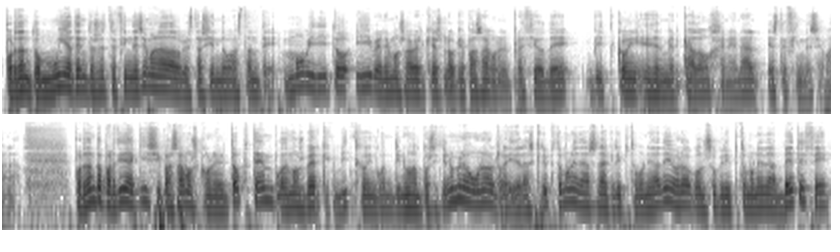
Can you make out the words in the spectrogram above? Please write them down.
Por tanto, muy atentos este fin de semana, dado que está siendo bastante movidito y veremos a ver qué es lo que pasa con el precio de Bitcoin y del mercado en general este fin de semana. Por tanto, a partir de aquí, si pasamos con el top 10, podemos ver que Bitcoin continúa en posición número uno, el rey de las criptomonedas, la criptomoneda de oro con su criptomoneda BTC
